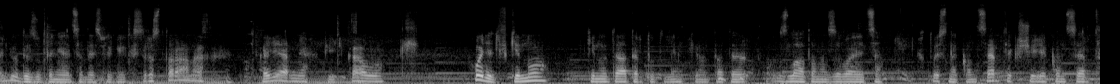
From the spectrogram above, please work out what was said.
Люди зупиняються десь в якихось ресторанах, кав'ярнях, п'ють каву, ходять в кіно. Кінотеатр тут є, кінотеатр Злата називається. Хтось на концерт, якщо є концерт.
